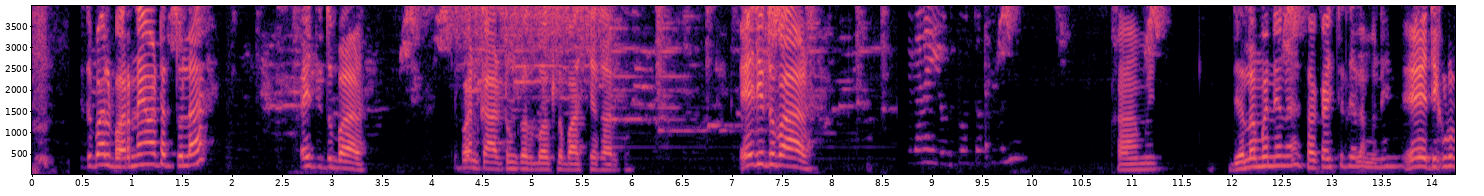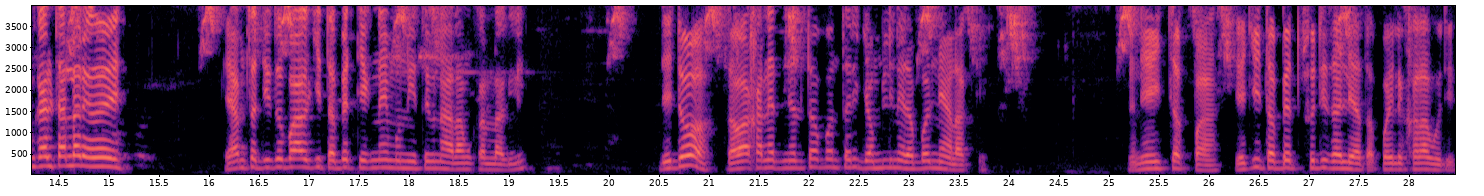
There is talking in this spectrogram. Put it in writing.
तिथं बाल बरं नाही वाटत तुला? ए तिथू बाळ. तू पण कार्टून करत बसलं बादशासारखं ए तिथू बाळ. काय माहीत दिलं म्हणे ना सकाळीच तर दिलं म्हणे. ए तिकडून काय चालला रे ओय हे आमचं दिदू बाळची तब्येत ठीक नाही म्हणून इथे येऊन आराम करायला लागली. दिदो दवाखान्यात नेलतं पण तरी जमली नाही रब्बल न्याय लागते. आणि हे इचक पहा याची तब्येत सुधी झाली आता पहिले खराब होती.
